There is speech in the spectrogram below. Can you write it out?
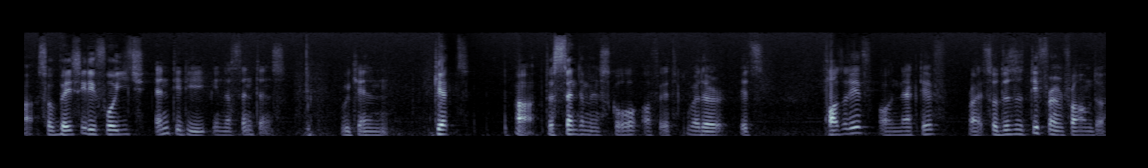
Uh, so basically, for each entity in a sentence, we can get uh, the sentiment score of it, whether it's positive or negative, right? So this is different from the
